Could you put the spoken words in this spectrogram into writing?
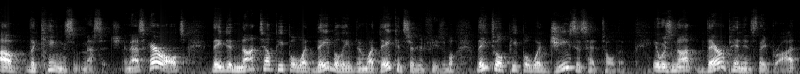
of the king's message. And as heralds, they did not tell people what they believed and what they considered feasible. They told people what Jesus had told them. It was not their opinions they brought,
